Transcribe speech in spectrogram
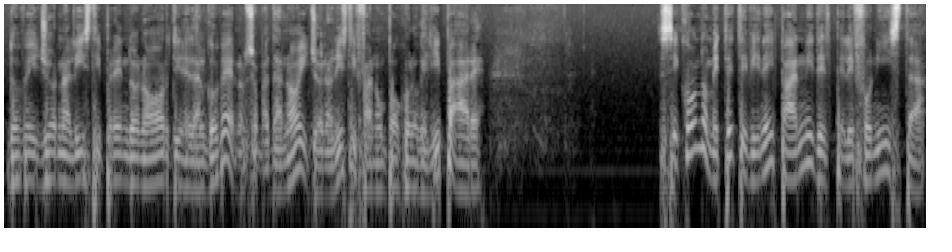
dove i giornalisti prendono ordine dal governo, insomma da noi i giornalisti fanno un po' quello che gli pare. Secondo, mettetevi nei panni del telefonista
